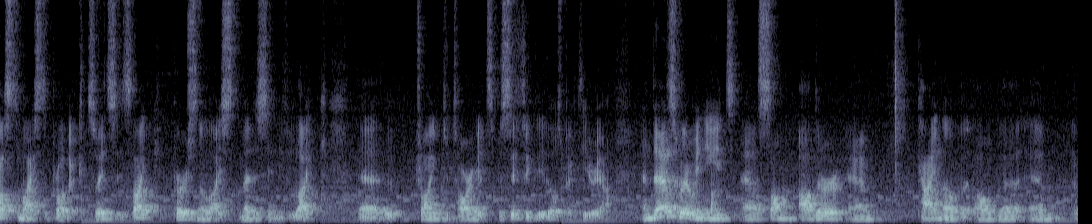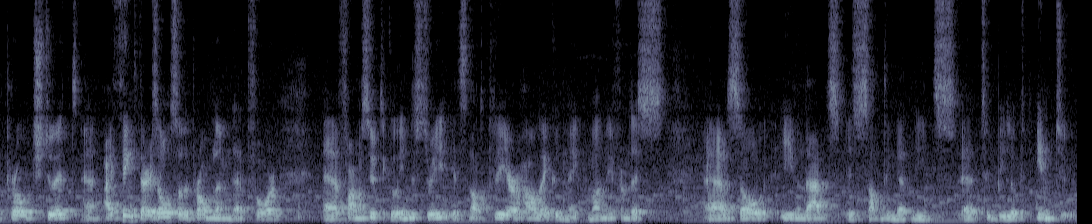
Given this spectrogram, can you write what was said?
customize the product so it's, it's like personalized medicine if you like uh, trying to target specifically those bacteria and that's where we need uh, some other um, kind of, of uh, um, approach to it. Uh, I think there is also the problem that for uh, pharmaceutical industry, it's not clear how they could make money from this. Uh, so even that is something that needs to be looked into.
